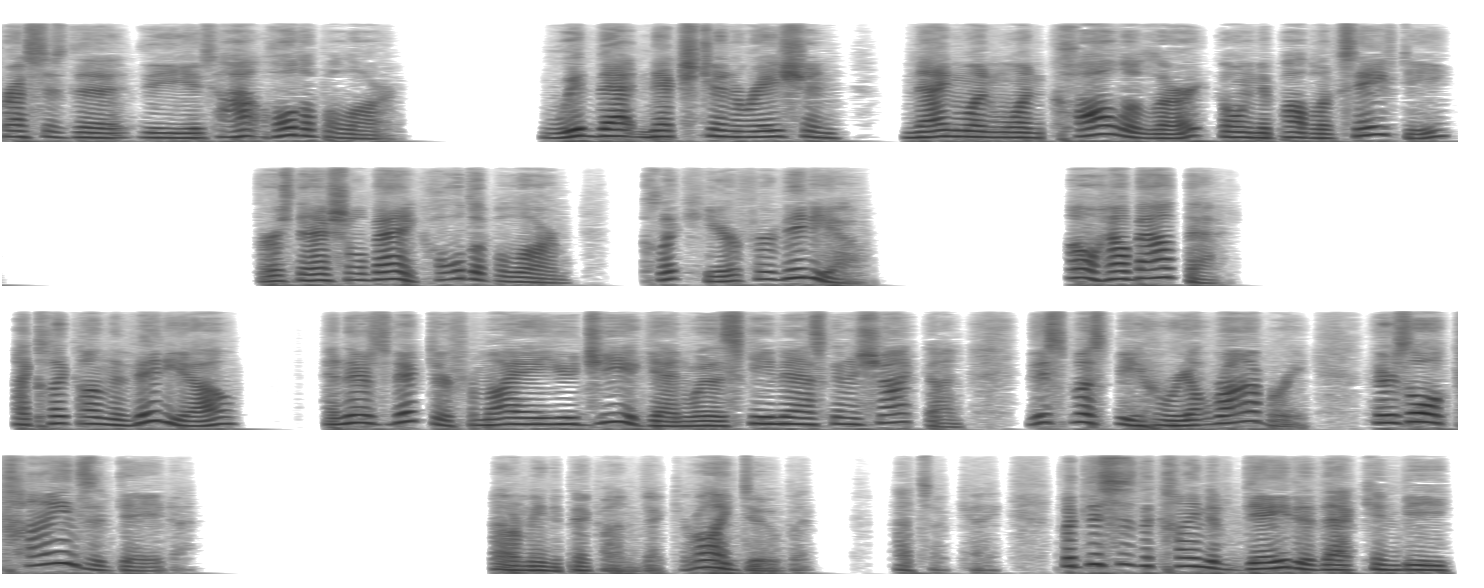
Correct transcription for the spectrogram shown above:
presses the, the hold-up alarm. With that next generation 911 call alert going to public safety, First National Bank, hold up alarm. Click here for video. Oh, how about that? I click on the video, and there's Victor from IAUG again with a ski mask and a shotgun. This must be a real robbery. There's all kinds of data. I don't mean to pick on Victor. Well, I do, but that's okay. But this is the kind of data that can be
